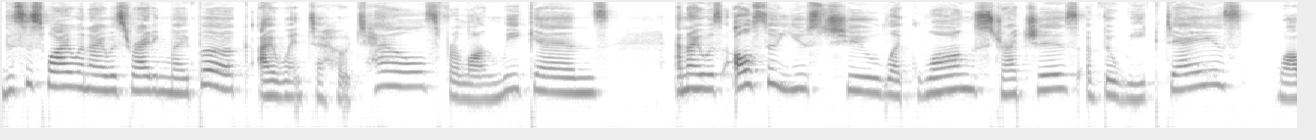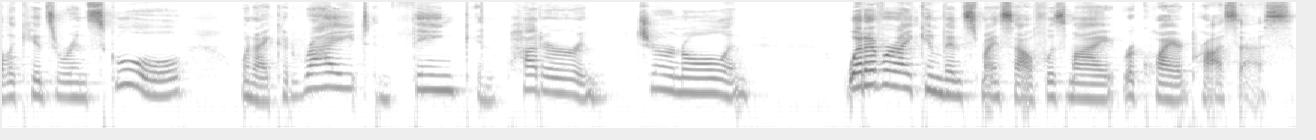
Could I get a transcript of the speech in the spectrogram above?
This is why when I was writing my book, I went to hotels for long weekends. And I was also used to like long stretches of the weekdays while the kids were in school when I could write and think and putter and journal and whatever I convinced myself was my required process.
